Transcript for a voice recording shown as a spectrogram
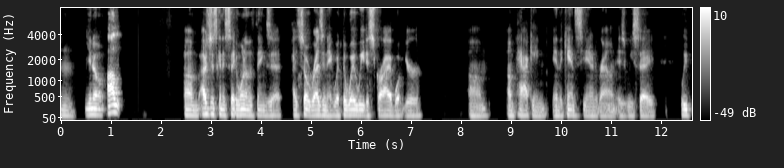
Mm. You know, I'll um, I was just going to say one of the things that I so resonate with the way we describe what you're um, unpacking in the Kansas City Underground is we say we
